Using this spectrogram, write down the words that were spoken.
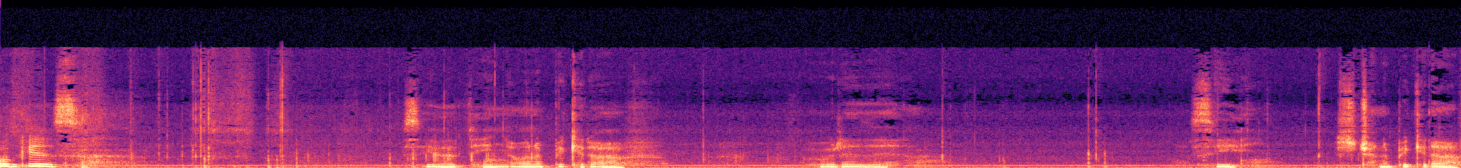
Focus. See that thing? I want to pick it off. What is it? See, she's trying to pick it off.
